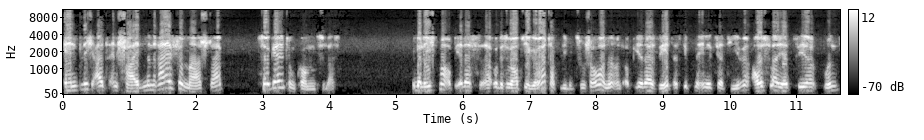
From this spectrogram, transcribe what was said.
endlich als entscheidenden Reifemaßstab zur Geltung kommen zu lassen. Überlegt mal, ob ihr das, ob ihr das überhaupt je gehört habt, liebe Zuschauer, ne? und ob ihr da seht, es gibt eine Initiative, außer jetzt hier uns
